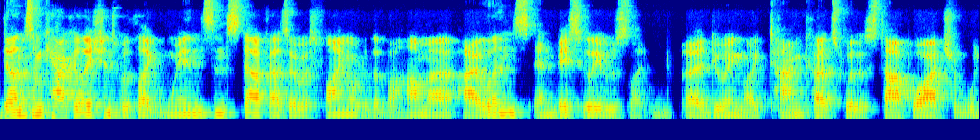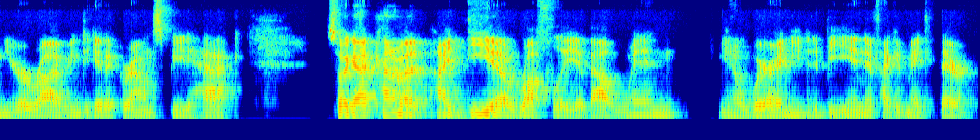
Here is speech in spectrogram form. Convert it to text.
done some calculations with like winds and stuff as I was flying over the Bahama Islands, and basically it was like uh, doing like time cuts with a stopwatch of when you're arriving to get a ground speed hack. So I got kind of an idea roughly about when you know where I needed to be and if I could make it there.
